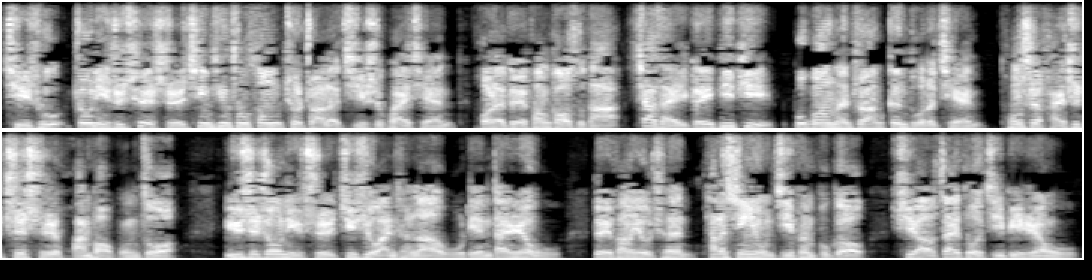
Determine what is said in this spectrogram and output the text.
起初，周女士确实轻轻松松就赚了几十块钱。后来，对方告诉她，下载一个 APP，不光能赚更多的钱，同时还是支持环保工作。于是周女士继续完成了五连单任务，对方又称她的信用积分不够，需要再做几笔任务。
